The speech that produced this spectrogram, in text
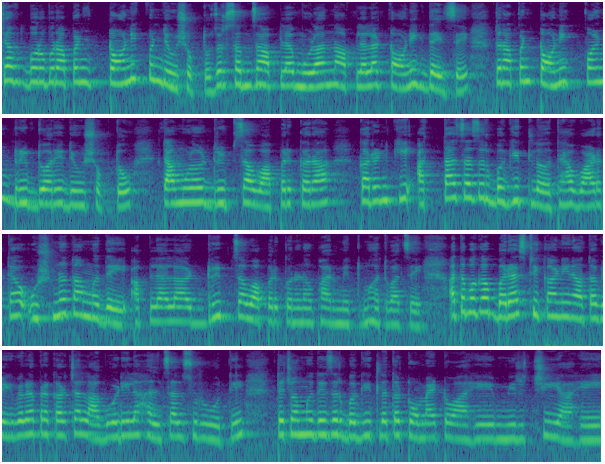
त्याबरोबर आपण टॉनिक पण देऊ शकतो. जर समजा आपल्या मुळांना आपल्याला टॉनिक द्यायचे तर आपण टॉनिक पण ड्रीपद्वारे देऊ शकतो. त्यामुळं ड्रीपचा वापर करा. कारण की आत्ताचा जर बघितलं त्या वाढत्या उष्णतामध्ये आपल्याला ड्रीपचा वापर करणं फार मेत- महत्त्वाचं आहे आता बघा बऱ्याच ठिकाणी ना आता वेगवेगळ्या प्रकारच्या लागवडी लागवडीला हालचाल सुरू होतील. त्याच्यामध्ये जर बघितलं तर टोमॅटो आहे मिरची आहे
